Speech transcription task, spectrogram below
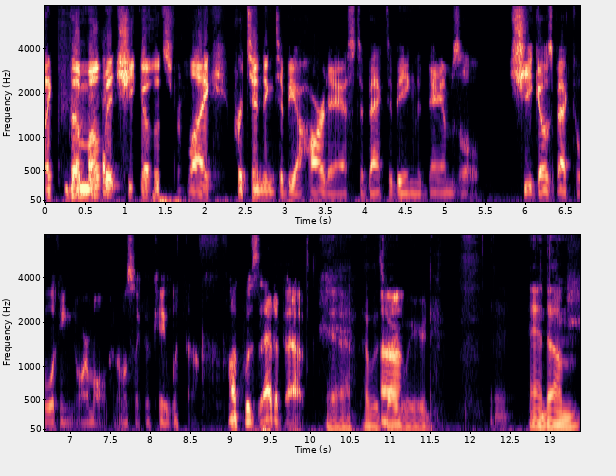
like the moment she goes from like pretending to be a hard ass to back to being the damsel, she goes back to looking normal. And I was like, okay, what the fuck was that about? Yeah. That was very Um, weird. And um.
